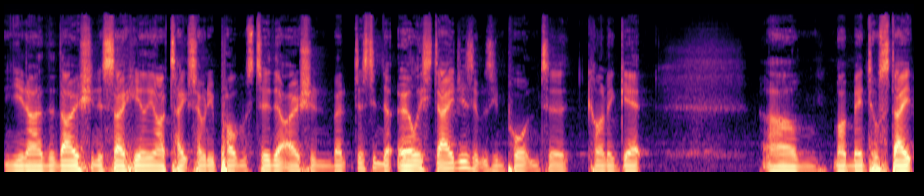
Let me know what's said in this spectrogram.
you know, the, the, ocean is so healing. I take so many problems to the ocean, but just in the early stages, it was important to kind of get um, my mental state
